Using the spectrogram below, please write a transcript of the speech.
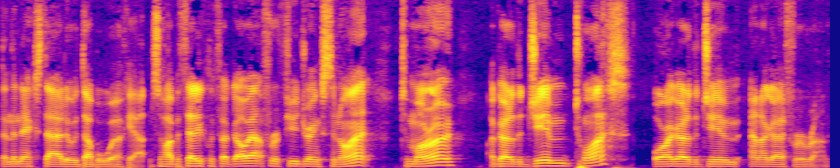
then the next day I do a double workout. So hypothetically, if I go out for a few drinks tonight, tomorrow I go to the gym twice, or I go to the gym and I go for a run.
